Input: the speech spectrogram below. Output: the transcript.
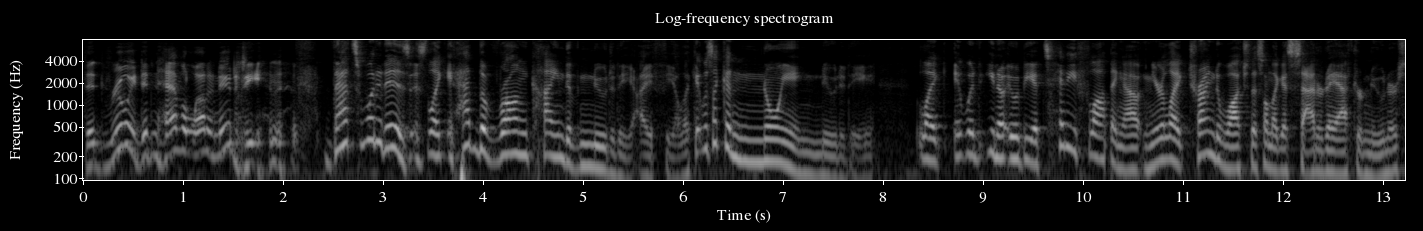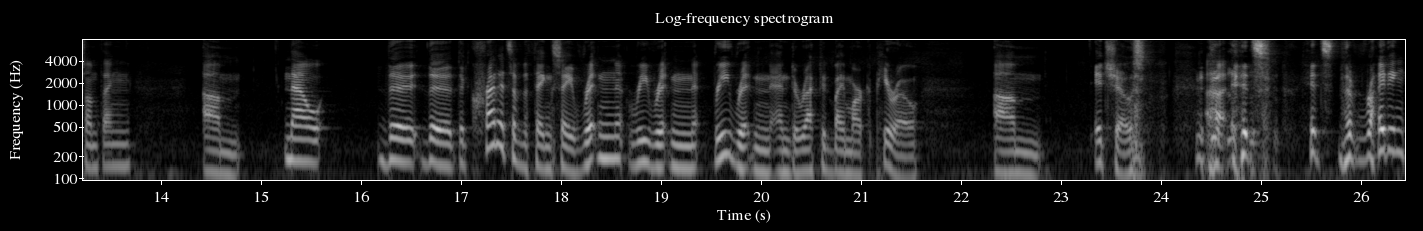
that really didn't have a lot of nudity in it. That's what it is. Is like it had the wrong kind of nudity. I feel like it was like annoying nudity. Like it would, you know, it would be a titty flopping out, and you're like trying to watch this on like a Saturday afternoon or something. Um, now, the the the credits of the thing say written, rewritten, rewritten, and directed by Mark Pirro. Um, it shows. Uh, it's it's the writing.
